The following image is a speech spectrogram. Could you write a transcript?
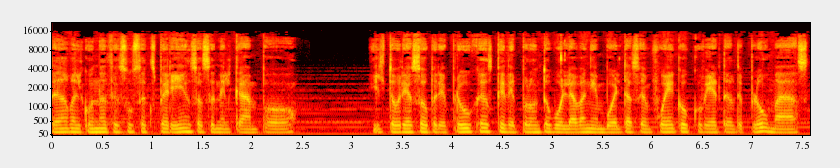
contaba algunas de sus experiencias en el campo. Historias sobre brujas que de pronto volaban envueltas en fuego cubiertas de plumas,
